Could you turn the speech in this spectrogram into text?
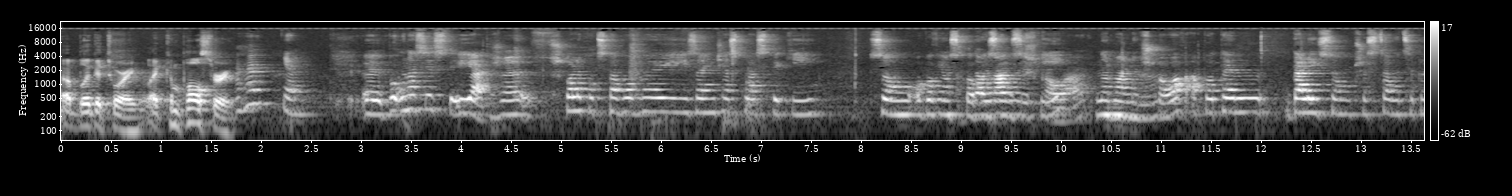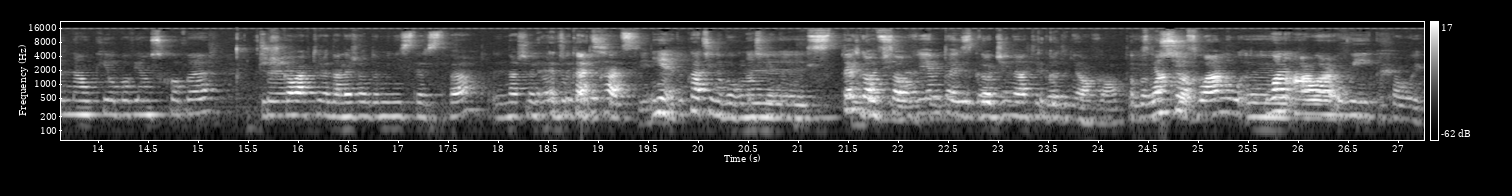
obligatory, like compulsory? Mhm, nie. Y, Bo u nas jest jak, że w szkole podstawowej zajęcia z plastyki są obowiązkowe z muzyki szkołach. w normalnych szkołach, a potem dalej są przez cały cykl nauki obowiązkowe. Czy w szkołach, które należą do ministerstwa naszego czy Edukacji. edukacji? Nie, edukacji, no bo u nas Yy, Z To jest tego godzina. co wiem, to jest godzina tygodniowo. To jest one, jest one, y, one hour a week week.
